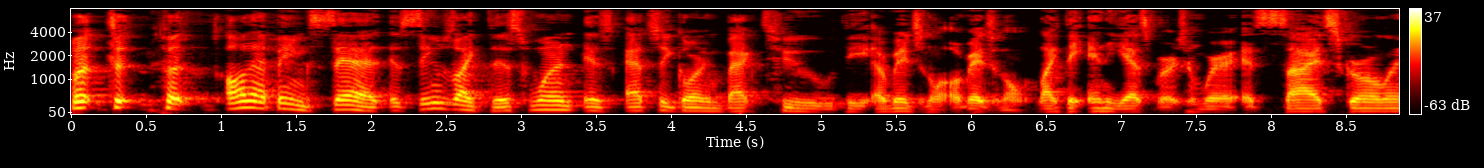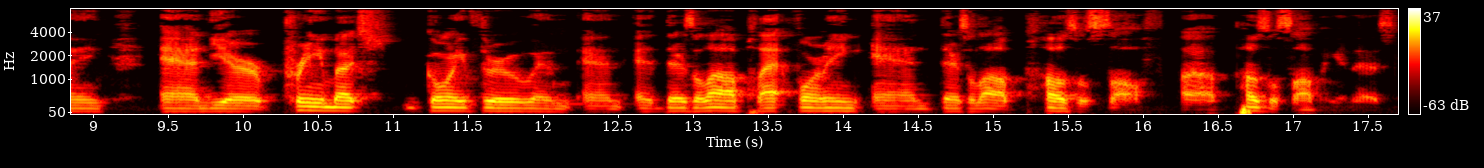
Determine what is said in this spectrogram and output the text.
But to, but all that being said, it seems like this one is actually going back to the original original, like the NES version, where it's side scrolling and you're pretty much going through and, and, and there's a lot of platforming and there's a lot of puzzle solve, uh, puzzle solving in this.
